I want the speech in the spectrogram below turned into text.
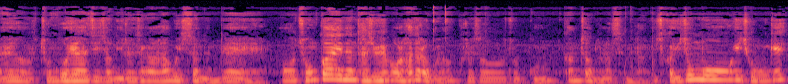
에휴 존버해야지 저는 이런 생각을 하고 있었는데 어, 종가에는 다시 회복을 하더라고요. 그래서 조금 깜짝 놀랐습니다. 그러니까 이 종목이 좋은 게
